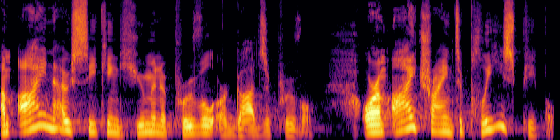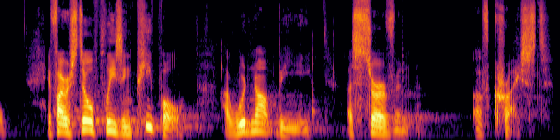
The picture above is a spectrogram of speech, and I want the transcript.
Am I now seeking human approval or God's approval? Or am I trying to please people? If I were still pleasing people, I would not be a servant of Christ.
